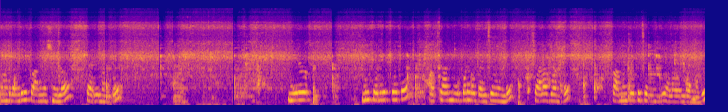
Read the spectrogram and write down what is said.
బాగుంటుందండి ఈ కాంబినేషన్లో కర్రీ మనకి. మీరు మీకు తెలియకపోతే ఒకసారి మీరు కూడా ఒక ట్రై చేయండి. చాలా బాగుంటుంది. కామెంట్ అయితే చేయండి ఎలా ఉంది అన్నది.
